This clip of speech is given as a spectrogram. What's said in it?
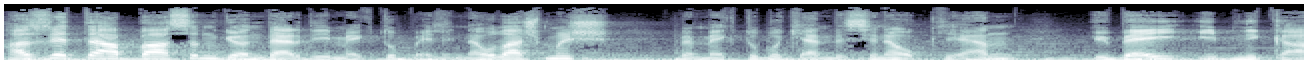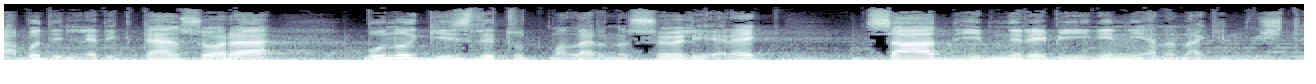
Hazreti Abbas'ın gönderdiği mektup eline ulaşmış ve mektubu kendisine okuyan Übey İbni Kab'ı dinledikten sonra bunu gizli tutmalarını söyleyerek Saad İbni Rebi'nin yanına gitmişti.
